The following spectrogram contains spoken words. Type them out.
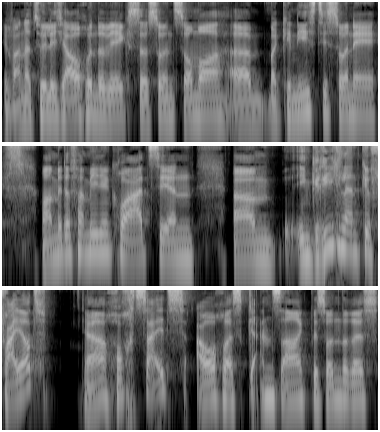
Wir waren natürlich auch unterwegs, so im Sommer, ähm, man genießt die Sonne, waren mit der Familie in Kroatien, ähm, in Griechenland gefeiert ja, Hochzeit, auch was ganz arg Besonderes.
